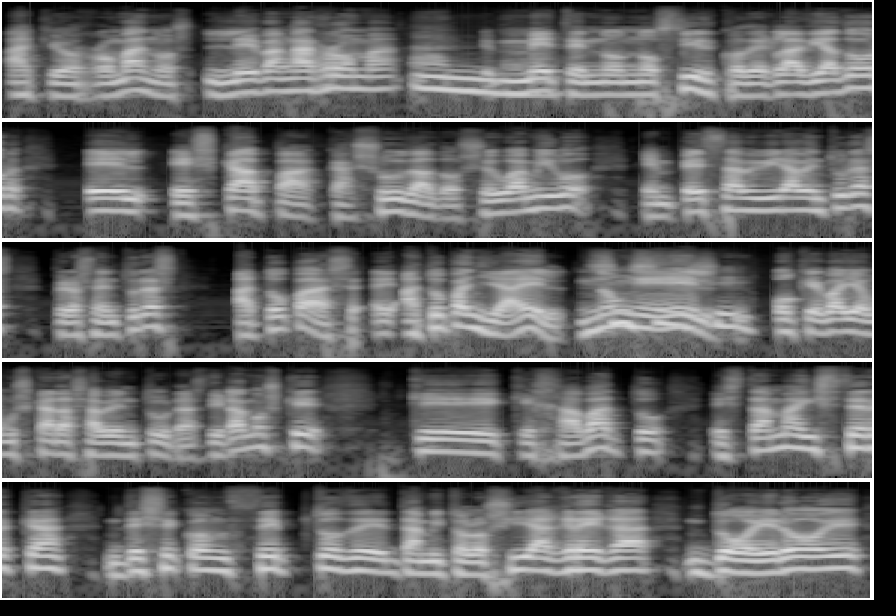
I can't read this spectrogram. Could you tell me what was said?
a que os romanos levan a Roma, Anda. meten no, no circo de gladiador, el escapa casuda do seu amigo, empeza a vivir aventuras, pero as aventuras atopas, eh, atopan ya él, non sí, é sí, el sí. o que vai a buscar as aventuras. Digamos que que, que Jabato está máis cerca dese concepto de, da mitoloxía grega do heroe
